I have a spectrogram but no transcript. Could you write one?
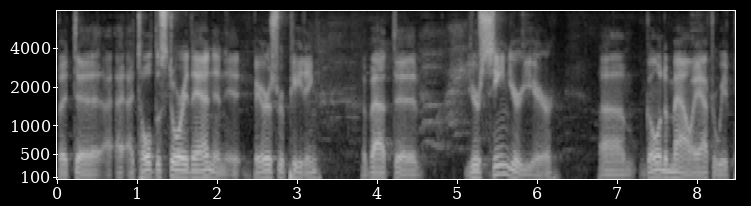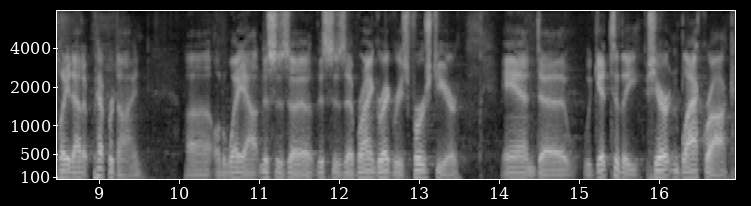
but I, I, told the story then, and it bears repeating about the your senior year, um, going to Maui after we had played out at Pepperdine uh, on the way out. And this is uh, this is uh, Brian Gregory's first year, and uh, we get to the Sheraton Black Rock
